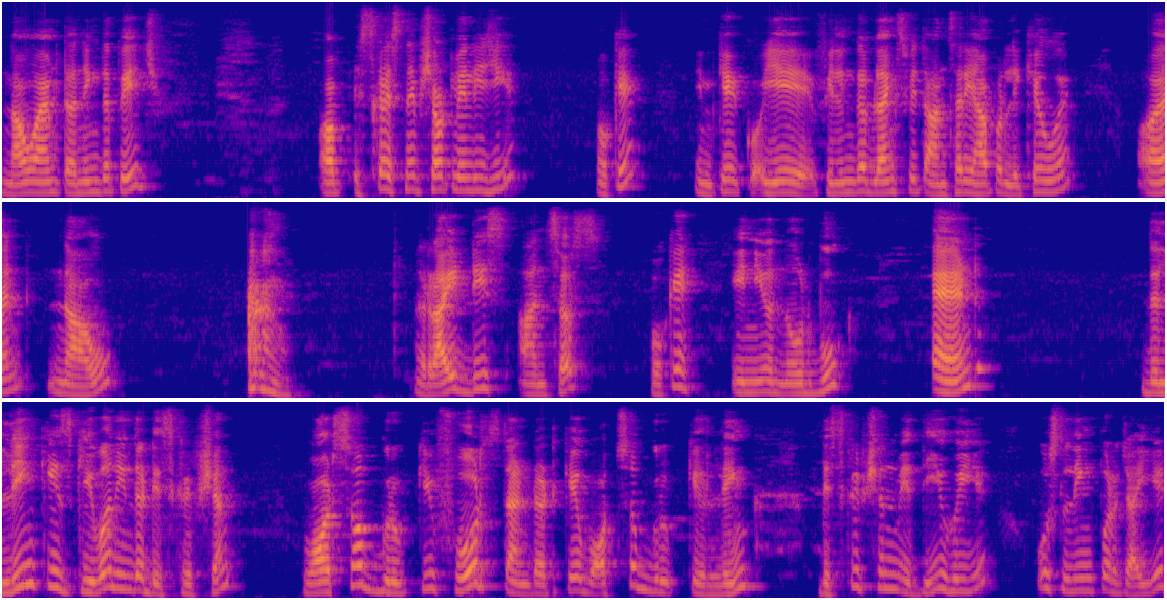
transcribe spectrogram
Now I am turning the page अब इसका स्नेप शॉट ले लीजिए। ओके इनके ये filling the blanks with answer यहाँ पर लिखे हुए and now write these answers, okay, in your notebook. And the link is given in the description. WhatsApp group की फोर्थ स्टैंडर्ड के व्हाट्सएप ग्रुप की लिंक डिस्क्रिप्शन में दी हुई है। उस लिंक पर जाइए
